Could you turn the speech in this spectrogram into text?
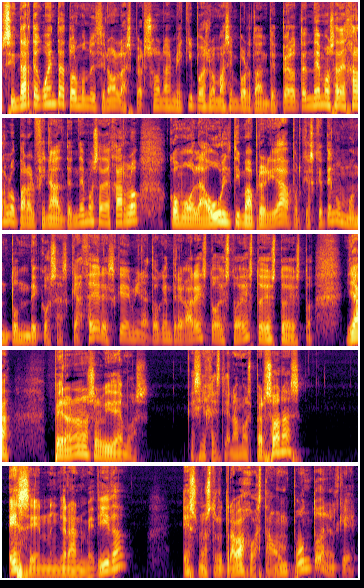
sin darte cuenta, todo el mundo dice, no, las personas, mi equipo es lo más importante, pero tendemos a dejarlo para el final, tendemos a dejarlo como la última prioridad, porque es que tengo un montón de cosas que hacer, es que, mira, tengo que entregar esto, esto, esto, esto, esto. Ya, pero no nos olvidemos que si gestionamos personas, ese en gran medida es nuestro trabajo hasta un punto en el que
